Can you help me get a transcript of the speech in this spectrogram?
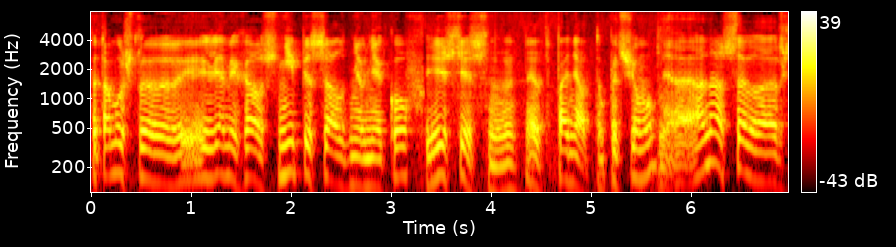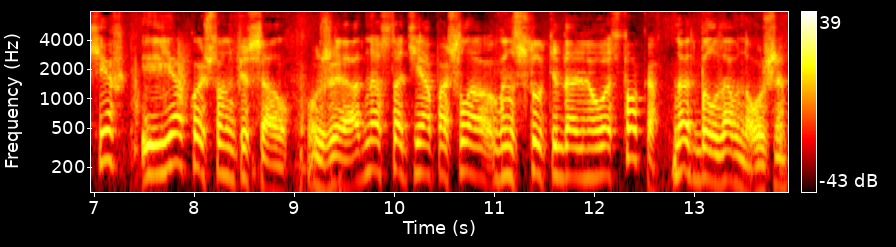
потому что Илья Михайлович не писал дневников. Естественно, это понятно почему. Она оставила архив, и я кое-что написал уже. Одна статья пошла в Институте Дальнего Востока, но это было давно уже.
